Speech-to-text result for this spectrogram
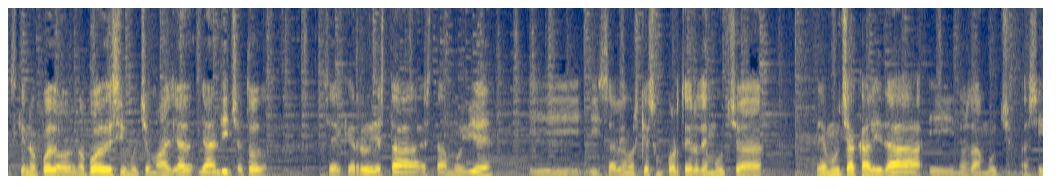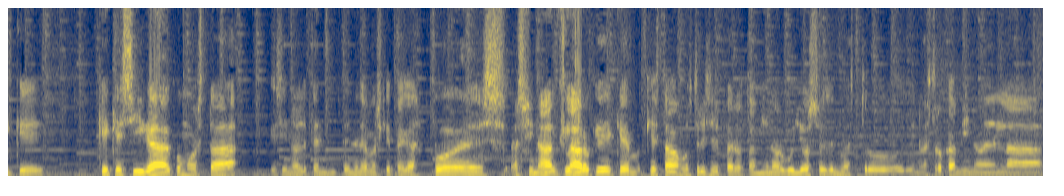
Es que no puedo, no puedo decir mucho más, ya, ya han dicho todo. O sea, que Rui está, está muy bien y, y, sabemos que es un portero de mucha, de mucha calidad y nos da mucho. Así que, que, que siga como está, que si no le ten, tendremos que pegar. Pues al final, claro que, que, que, estábamos tristes, pero también orgullosos de nuestro, de nuestro camino en la,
